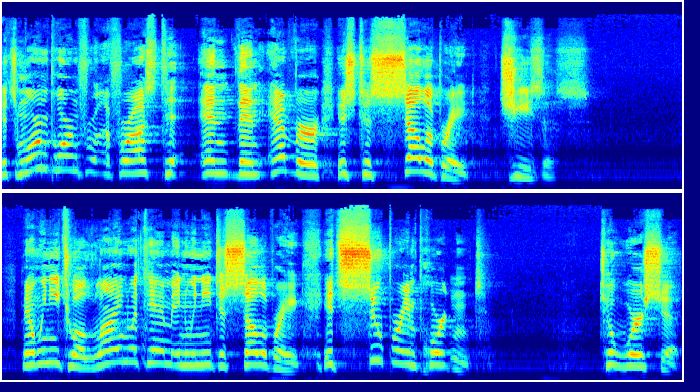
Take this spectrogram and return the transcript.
It's more important for, for us to, and than ever is to celebrate Jesus. Man, we need to align with him and we need to celebrate. It's super important to worship.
